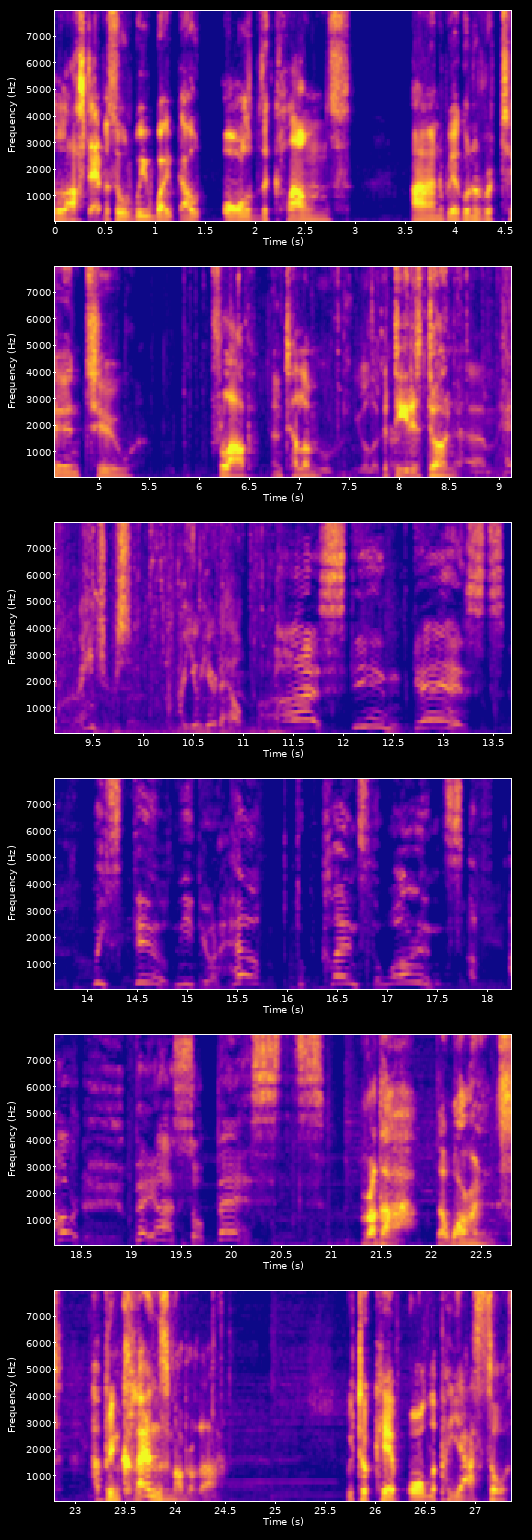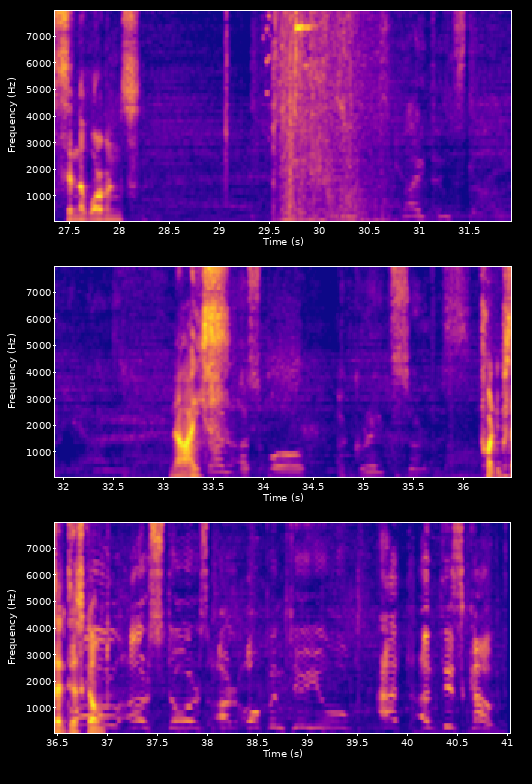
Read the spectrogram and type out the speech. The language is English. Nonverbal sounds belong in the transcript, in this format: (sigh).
Last episode we wiped out all of the clowns and we are going to return to Flab and tell him Ooh, the hurt. deed is done. Um, head rangers, are you here to help? Ah, esteemed guests, we still need your help to cleanse the warrens of our Payaso pests. Brother, the Warrens have been cleansed, my brother. We took care of all the payasos in the Warrens. Nice. us all a great service. 20% discount. All our stores are open to you at a discount.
